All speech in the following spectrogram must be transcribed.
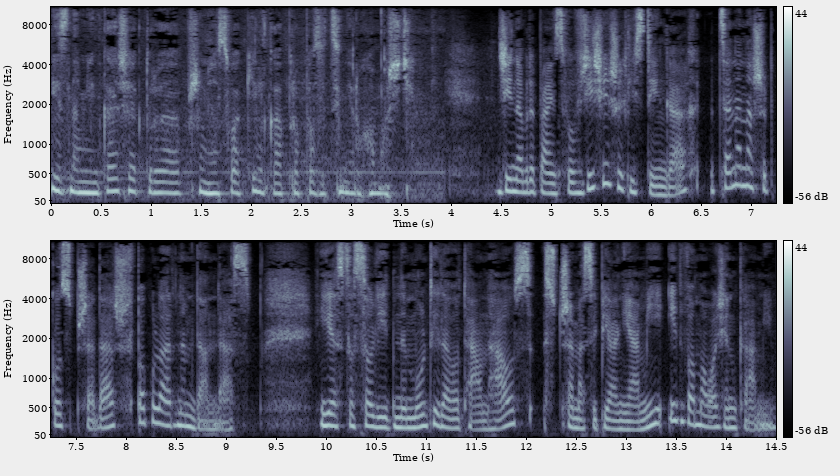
Jest z nami Kasia, która przyniosła kilka propozycji nieruchomości. Dzień dobry Państwu. W dzisiejszych listingach cena na szybką sprzedaż w popularnym Dundas. Jest to solidny multilevel townhouse z trzema sypialniami i dwoma łazienkami.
